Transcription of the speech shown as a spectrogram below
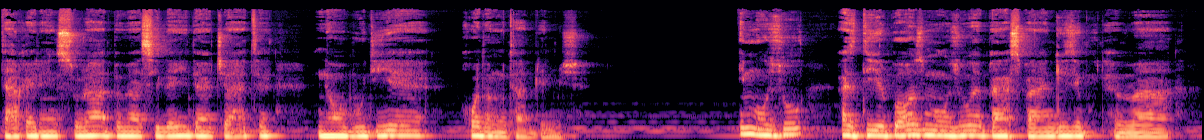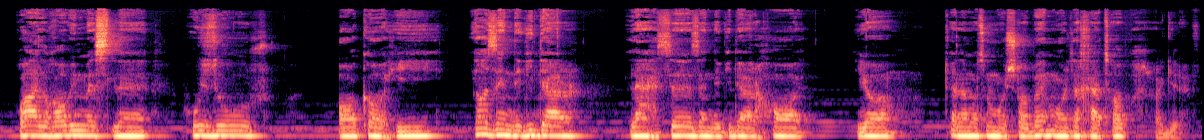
در غیر این صورت به وسیله در جهت نابودی خودمون تبدیل میشه این موضوع از دیرباز موضوع بحث برانگیزی بوده و با القابی مثل حضور، آگاهی یا زندگی در لحظه، زندگی در حال یا کلمات مشابه مورد خطاب قرار گرفت.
